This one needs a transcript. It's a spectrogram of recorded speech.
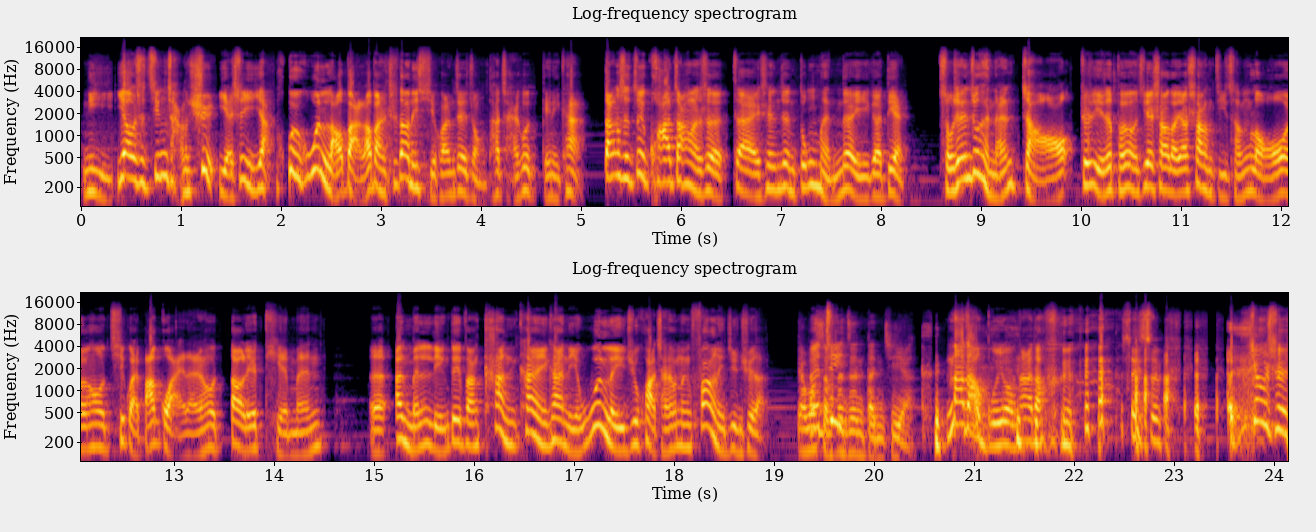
你要是经常去也是一样，会问老板，老板知道你喜欢这种，他才会给你看。当时最夸张的是在深圳东门的一个店，首先就很难找，就是也是朋友介绍的，要上几层楼，然后七拐八拐的，然后到了一个铁门，呃，按门铃，对方看看一看你，问了一句话才能放你进去的。要不身份证登记啊？那倒不用，那倒不用，是是，就是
